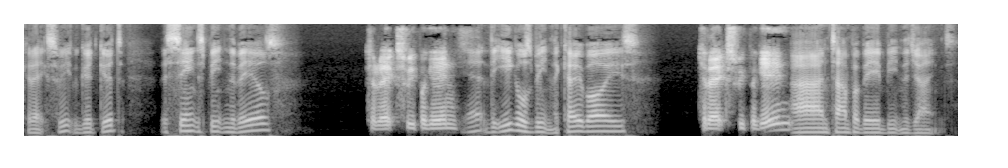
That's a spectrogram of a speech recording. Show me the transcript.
Correct, sweep. Good, good. The Saints beating the Bears. Correct sweep again. Yeah. The Eagles beating the Cowboys. Correct sweep again. And Tampa Bay beating the Giants.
